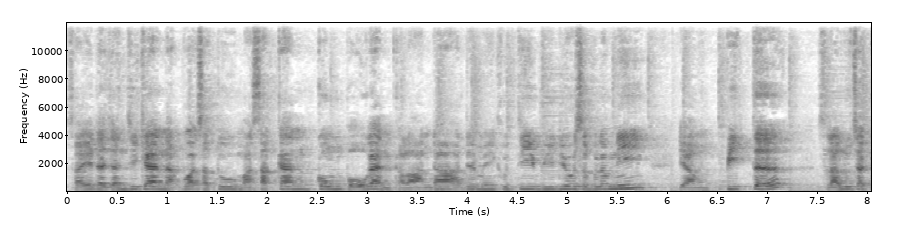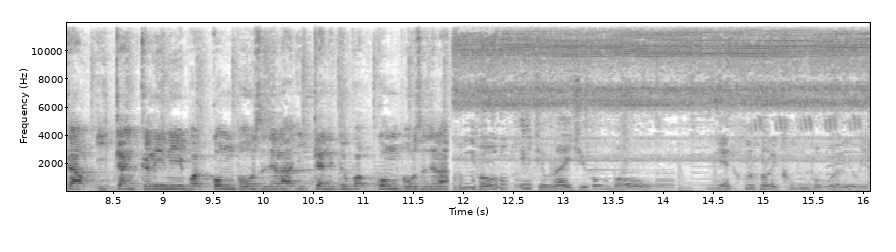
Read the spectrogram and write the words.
saya dah janjikan nak buat satu masakan kongpo kan. Kalau anda ada mengikuti video sebelum ni yang Peter selalu cakap ikan keli ni buat kongpo sajalah, ikan itu buat kongpo sajalah. 公布呢条都系煮公布，咩都攞嚟公布啊呢条友。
